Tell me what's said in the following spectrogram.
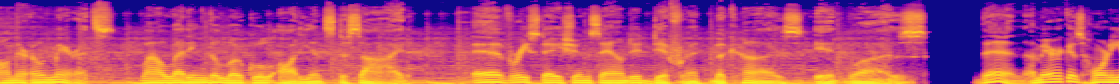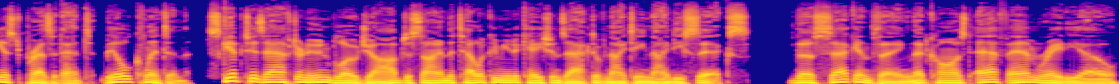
on their own merits, while letting the local audience decide. Every station sounded different because it was. Then, America's horniest president, Bill Clinton, skipped his afternoon blowjob to sign the Telecommunications Act of 1996. The second thing that caused FM radio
